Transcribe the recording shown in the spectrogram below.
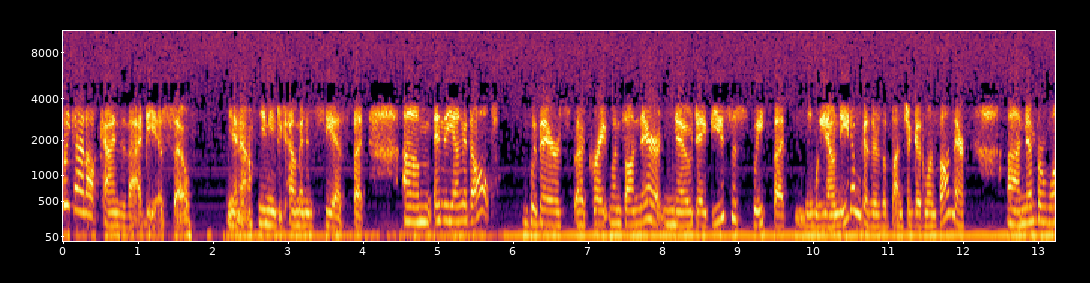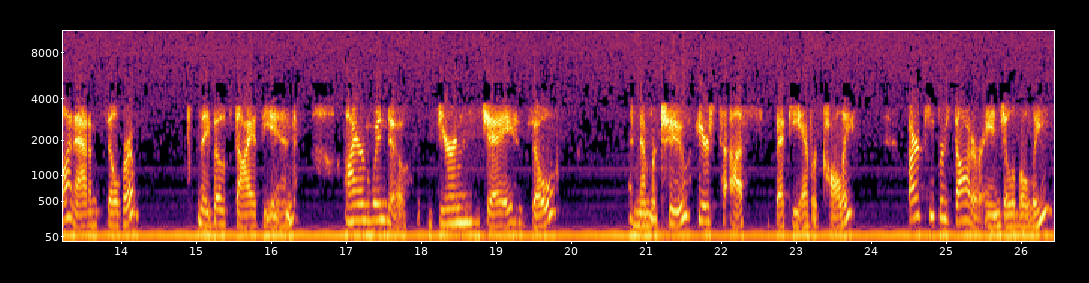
we got all kinds of ideas. So you know you need to come in and see us. But um, in the young adult, there's uh, great ones on there. No debuts this week, but we don't need them because there's a bunch of good ones on there. Uh, number one, Adam Silver. They both die at the end. Iron Window, Bjorn J. Zoe. And number two, Here's to Us, Becky Ebercauley. Firekeeper's Daughter, Angela Boleen.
